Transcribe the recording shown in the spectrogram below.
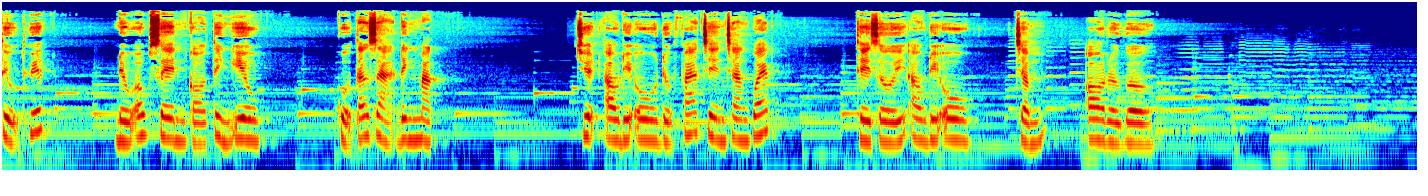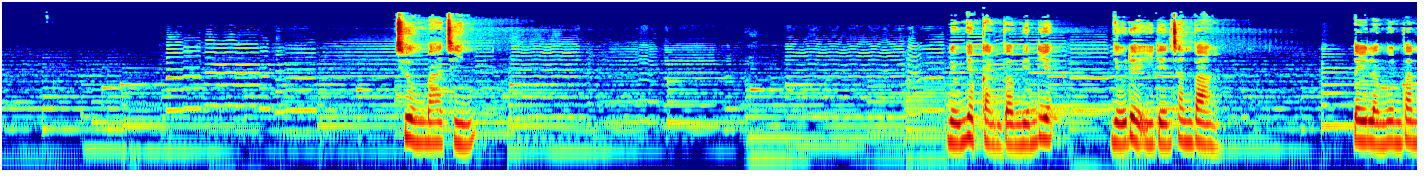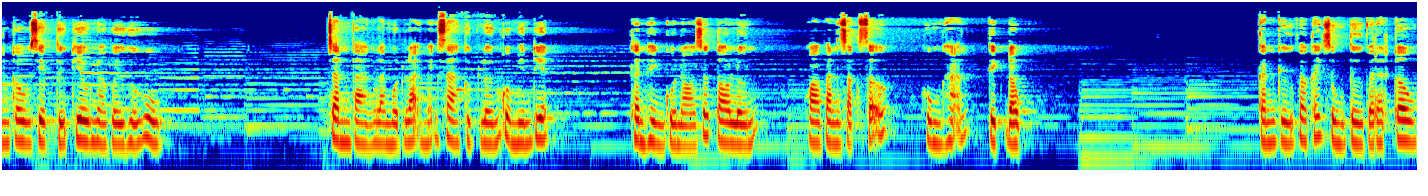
tiểu thuyết Nếu ốc sen có tình yêu của tác giả Đinh Mặc. Chuyện audio được phát trên trang web thế giới audio.org Chương 39 Nếu nhập cảnh vào Miến Điện, nhớ để ý đến chăn vàng. Đây là nguyên văn câu Diệp Tử Kiêu nói với hứa hủ. Chăn vàng là một loại mãnh xà cực lớn của Miến Điện. Thân hình của nó rất to lớn, hoa văn sặc sỡ, hung hãn, kịch độc. Căn cứ vào cách dùng từ và đặt câu,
